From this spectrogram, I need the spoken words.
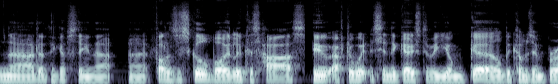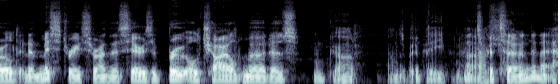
No, I don't think I've seen that. Uh, it follows a schoolboy, Lukas Haas, who, after witnessing the ghost of a young girl, becomes embroiled in a mystery surrounding a series of brutal child murders. Oh God, sounds a bit deep and That took a turn, didn't it?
